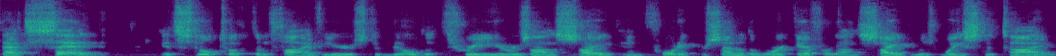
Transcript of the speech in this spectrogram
That said, it still took them five years to build it, three years on site, and 40% of the work effort on site was wasted time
